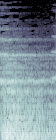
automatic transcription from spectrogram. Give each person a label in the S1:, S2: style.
S1: you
